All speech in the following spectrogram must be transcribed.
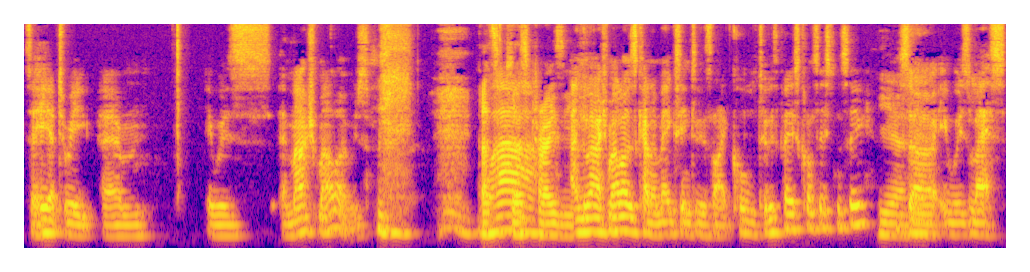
So he had to eat. Um, it was uh, marshmallows, that's that's Wow. crazy. and the marshmallows kind of makes it into this like cool toothpaste consistency. yeah. So it was less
